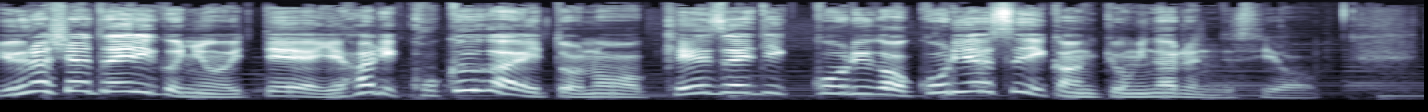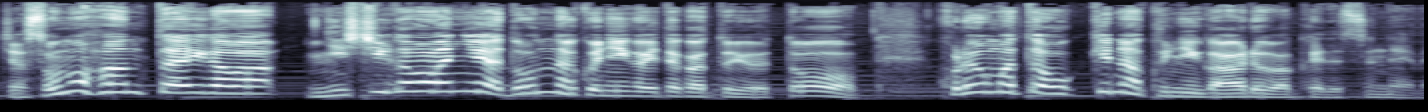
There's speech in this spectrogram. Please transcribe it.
ユーラシア大陸においてやはり国外との経済的交流が起こりやすい環境になるんですよ。じゃあその反対側西側にはどんな国がいたかというとこれをまた大きな国があるわけですね。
